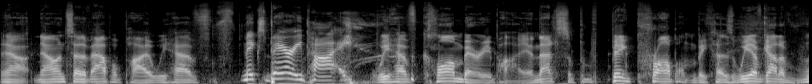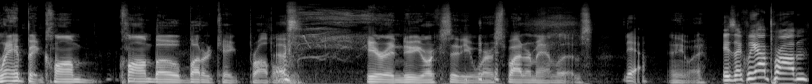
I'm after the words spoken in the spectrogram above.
Now now instead of apple pie, we have mixed berry pie." we have clomberry pie, and that's a p- big problem because we have got a rampant clom clombo butter cake problem here in New York City where Spider-Man lives. Yeah. Anyway, He's like, we got a problem.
